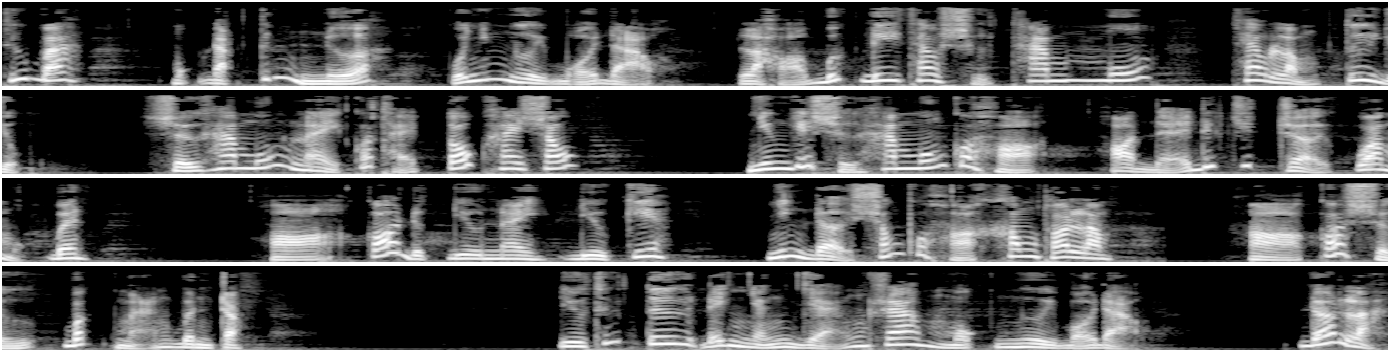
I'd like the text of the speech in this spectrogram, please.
Thứ ba, một đặc tính nữa của những người bội đạo là họ bước đi theo sự tham muốn, theo lòng tư dục. Sự ham muốn này có thể tốt hay xấu, nhưng với sự ham muốn của họ, họ để Đức Chúa Trời qua một bên – Họ có được điều này, điều kia, nhưng đời sống của họ không thỏa lòng. Họ có sự bất mãn bên trong. Điều thứ tư để nhận dạng ra một người bội đạo, đó là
